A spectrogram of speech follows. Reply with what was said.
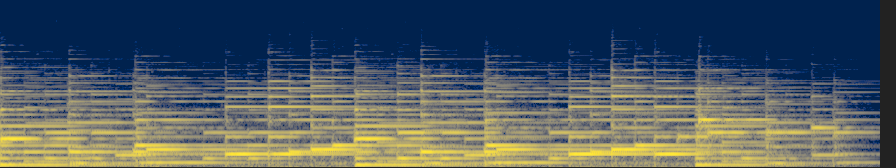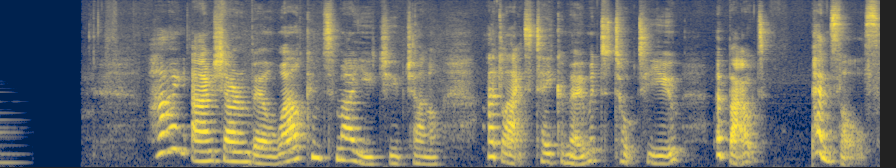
Hi, I'm Sharon Bill. Welcome to my YouTube channel. I'd like to take a moment to talk to you about pencils.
